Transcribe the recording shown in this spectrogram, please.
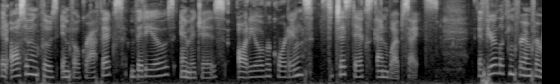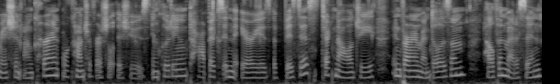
It also includes infographics, videos, images, audio recordings, statistics, and websites. If you're looking for information on current or controversial issues, including topics in the areas of business, technology, environmentalism, health and medicine,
